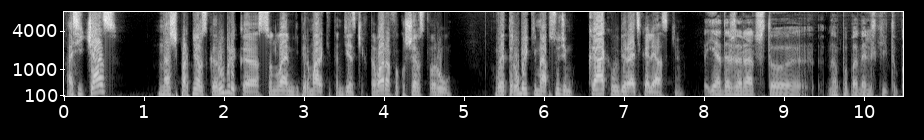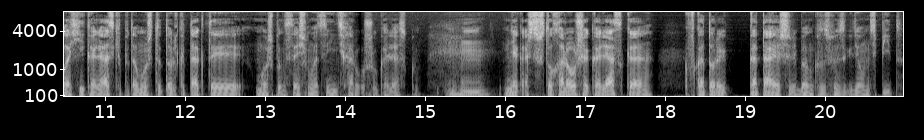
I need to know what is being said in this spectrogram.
А сейчас наша партнерская рубрика с онлайн-гипермаркетом детских товаров «Акушерство.ру». В этой рубрике мы обсудим, как выбирать коляски. Я даже рад, что нам попадались какие-то плохие коляски, потому что только так ты можешь по-настоящему оценить хорошую коляску. Мгм. Мне кажется, что хорошая коляска, в которой катаешь ребенка, в смысле, где он спит.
